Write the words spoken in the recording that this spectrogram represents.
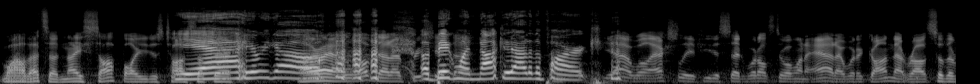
Wow, that's a nice softball you just tossed yeah, up there. Yeah, here we go. All right, I love that. I appreciate a big that. one. Knock it out of the park. yeah, well, actually, if you just said what else do I want to add, I would have gone that route. So the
